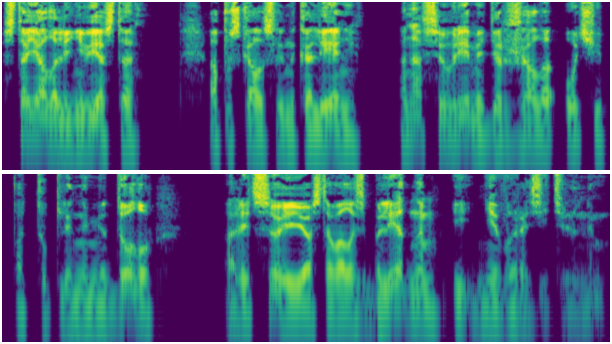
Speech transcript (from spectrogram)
Стояла ли невеста, опускалась ли на колени, она все время держала очи потупленными долу, а лицо ее оставалось бледным и невыразительным.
